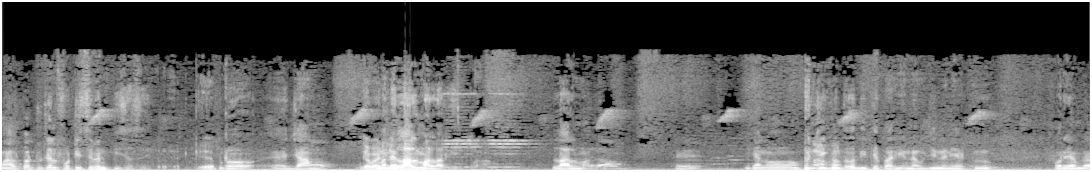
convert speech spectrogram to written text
মাল তো টোটাল ফোর্টি সেভেন পিস আছে তো জাম। মানে লাল মাল আর কি। লাল মাল। এখানেও ঠিক মতো দিতে পারি না? একটু পরে আমরা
